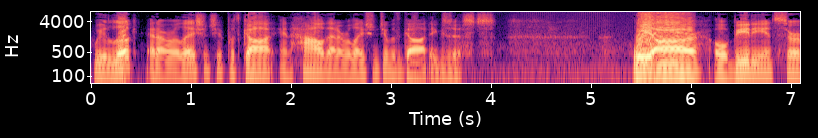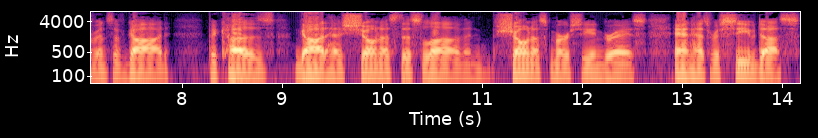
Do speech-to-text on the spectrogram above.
we look at our relationship with God and how that relationship with God exists. We are obedient servants of God because God has shown us this love and shown us mercy and grace and has received us.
